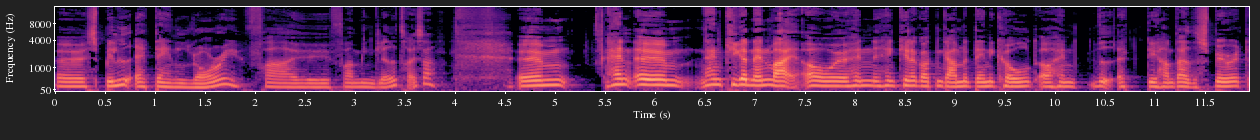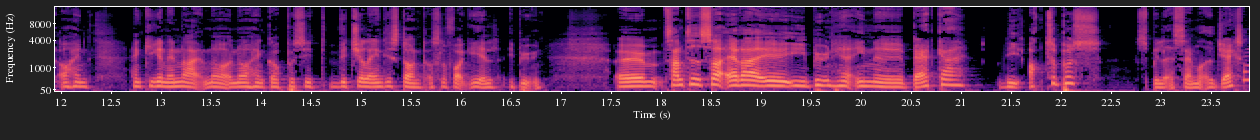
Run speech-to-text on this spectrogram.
øh, spillet af Dan Laurie fra, øh, fra Min Glade 60'er. Øhm, han, øh, han kigger den anden vej, og øh, han, han kender godt den gamle Danny Cold, og han ved, at det er ham, der er The Spirit, og han, han kigger den anden vej, når, når han går på sit vigilante stunt og slår folk ihjel i byen. Øh, samtidig så er der øh, i byen her en øh, bad guy, The Octopus, spillet af Samuel L. Jackson,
